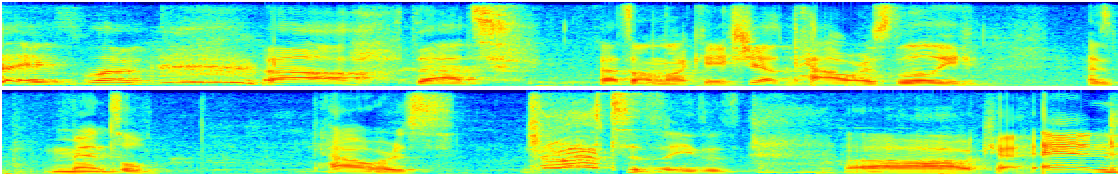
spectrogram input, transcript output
Explode. Oh, that's that's unlucky. She has powers. Lily has mental powers. Diseases. Uh, okay. And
